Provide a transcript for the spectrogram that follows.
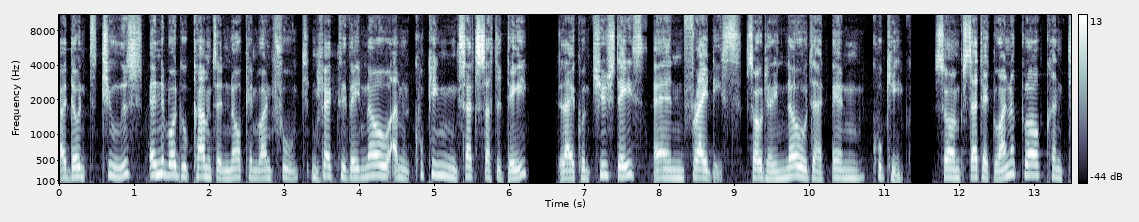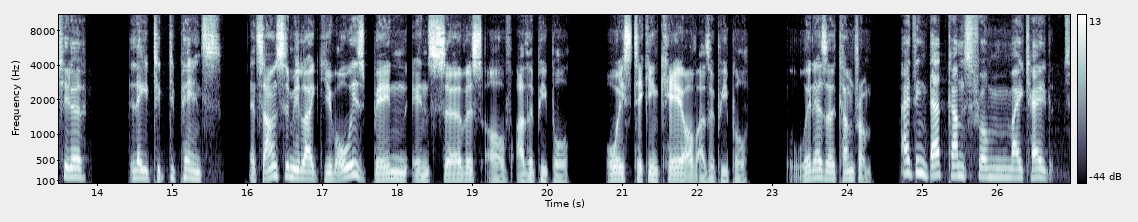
I don't choose anybody who comes and knock and want food. In fact, they know I'm cooking such such a day, like on Tuesdays and Fridays. So they know that I'm cooking. So I'm start at one o'clock until late. It depends. It sounds to me like you've always been in service of other people, always taking care of other people. Where does it come from? I think that comes from my childhood.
